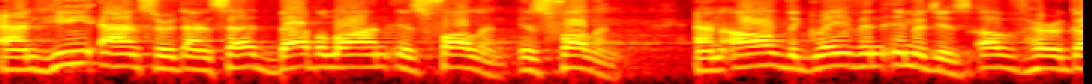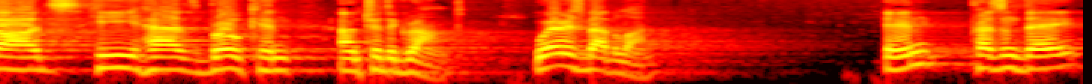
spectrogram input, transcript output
And he answered and said, Babylon is fallen, is fallen, and all the graven images of her gods he hath broken unto the ground. Where is Babylon? In present day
